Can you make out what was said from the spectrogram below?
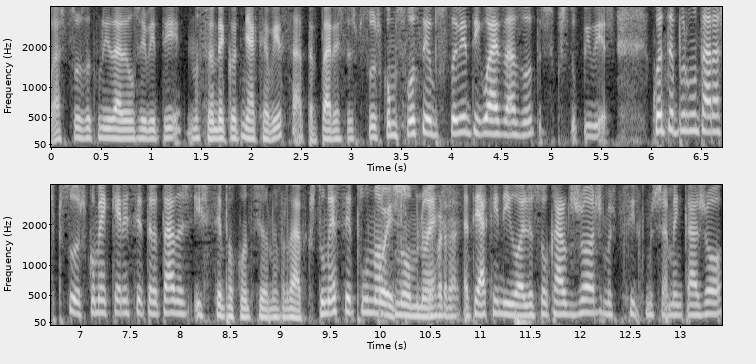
às pessoas da comunidade LGBT. Não sei onde é que eu tinha a cabeça a tratar estas pessoas como se fossem absolutamente iguais às outras. Que estupidez. Quanto a perguntar às pessoas como é que querem ser tratadas, isto sempre aconteceu, na verdade. Costuma é ser pelo nosso Pois, nome, não é? é verdade. Até há quem diga, olha, eu sou Carlos Jorge, mas prefiro que me chamem Cajó.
